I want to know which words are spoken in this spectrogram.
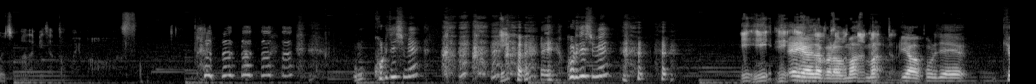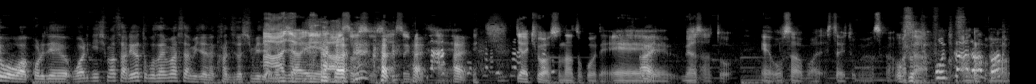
こいつ学びだと思います。んこれで締め？え、これで締め？え、え、え、いやいや、だから、ま、まいや、これで、今日はこれで終わりにします。ありがとうございました。みたいな感じの締めでああ、て。じゃあ、ええあーそうそうそう、そういう意味で、はいはいじゃあ今日はそんなところで、えーはい皆さんと、えーおさらばしたいと思いますが、また、あの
